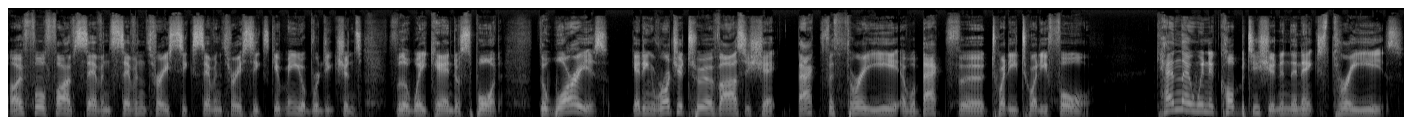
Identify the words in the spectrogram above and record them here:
0457 736 736. Give me your predictions for the weekend of sport. The Warriors getting Roger Tuivasa-Sheck back for three years, well, back for 2024. Can they win a competition in the next three years?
